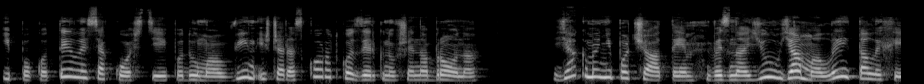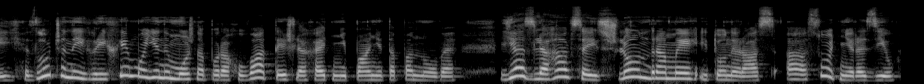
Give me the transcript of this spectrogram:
І покотилися кості, подумав він, іще раз коротко зиркнувши на брона. Як мені почати? Визнаю, я малий та лихий. Злочини й гріхи мої не можна порахувати, шляхетні пані та панове. Я злягався із шльондрами, і то не раз, а сотні разів.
